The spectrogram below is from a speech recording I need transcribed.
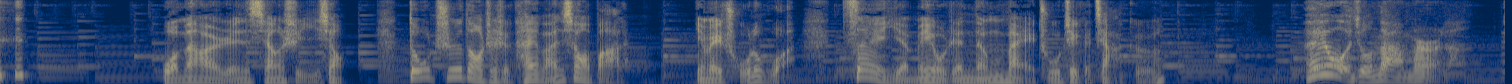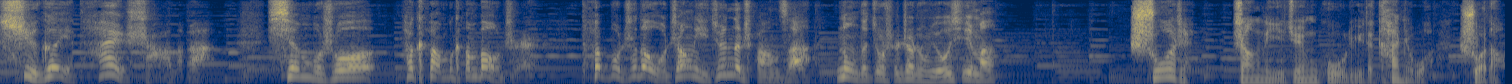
我们二人相视一笑。都知道这是开玩笑罢了，因为除了我，再也没有人能卖出这个价格。哎，我就纳闷了，旭哥也太傻了吧！先不说他看不看报纸，他不知道我张丽君的厂子弄的就是这种游戏吗？说着，张丽君顾虑的看着我说道：“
